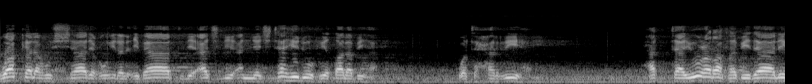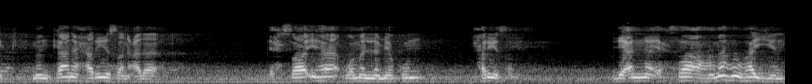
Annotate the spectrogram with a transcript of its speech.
وكله الشارع إلى العباد لأجل أن يجتهدوا في طلبها وتحريها. حتى يعرف بذلك من كان حريصا على إحصائها ومن لم يكن حريصا. لأن إحصاءها ما هو هين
